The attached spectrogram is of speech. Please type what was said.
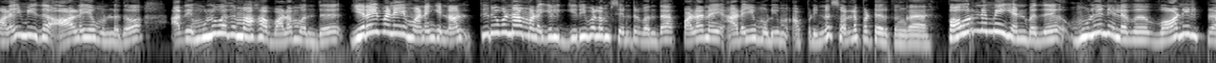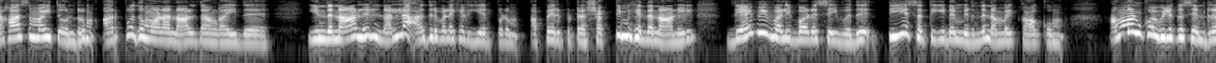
மலை மீது ஆலயம் உள்ளதோ அதை முழுவதுமாக வலம் வந்து இறைவனை வணங்கினால் திருவண்ணாமலையில் கிரிவலம் சென்று வந்த பலனை அடைய முடியும் அப்படின்னு சொல்லப்பட்டு இருக்குங்க. பௌர்ணமி என்பது முழு நிலவு வானில் பிரகாசமாய் தோன்றும் அற்புதமான நாள் தாங்க இது. இந்த நாளில் நல்ல அதிர்வலைகள் ஏற்படும். அப்பேற்பட்ட சக்தி மிகுந்த நாளில் தேவி வழிபாடு செய்வது தீய சக்தியிடமிருந்து நம்மை காக்கும். அம்மன் கோவிலுக்கு சென்று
